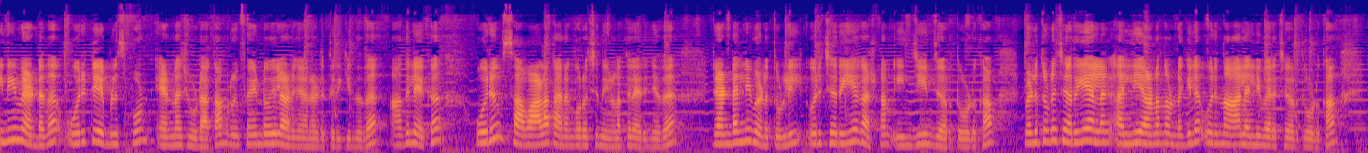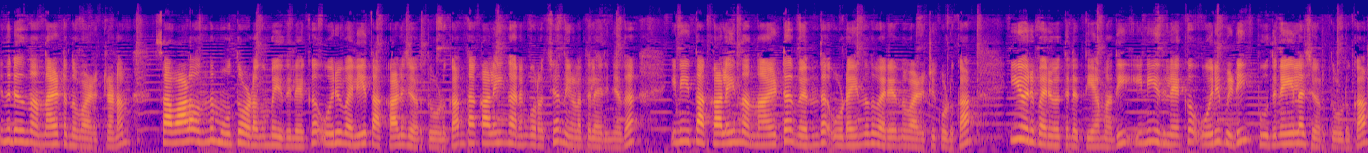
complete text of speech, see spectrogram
ഇനിയും വേണ്ടത് ഒരു ടേബിൾ സ്പൂൺ എണ്ണ ചൂടാക്കാം. റിഫൈൻഡ് ഓയിലാണ് ഞാൻ എടുത്തിരിക്കുന്നത്. അതിലേക്ക് ഒരു സവാള കനം കുറച്ച് നീളത്തിൽ അരിഞ്ഞത് രണ്ടല്ലി വെളുത്തുള്ളി ഒരു ചെറിയ കഷ്ണം ഇഞ്ചിയും ചേർത്ത് കൊടുക്കാം. വെളുത്തുള്ളി ചെറിയ അല്ല അല്ലിയാണെന്നുണ്ടെങ്കിൽ ഒരു നാലല്ലി വരെ ചേർത്ത് കൊടുക്കാം. എന്നിട്ട് ഇത് നന്നായിട്ടൊന്ന് വഴറ്റണം. സവാള ഒന്ന് മൂത്ത് തുടങ്ങുമ്പോൾ ഇതിലേക്ക് ഒരു വലിയ തക്കാളി ചേർത്ത് കൊടുക്കാം. തക്കാളിയും കനം കുറച്ച് നീളത്തിൽ അരിഞ്ഞത്. ഇനി ഈ തക്കാളിയും നന്നായിട്ട് വെന്ത് ഉടയുന്നത് വരെ ഒന്ന് വഴറ്റി കൊടുക്കാം. ഈ ഒരു പരുവത്തിലെത്തിയാൽ മതി. ഇനി ഇതിലേക്ക് ഒരു പിടി പുതിനയില ചേർത്ത് കൊടുക്കാം.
